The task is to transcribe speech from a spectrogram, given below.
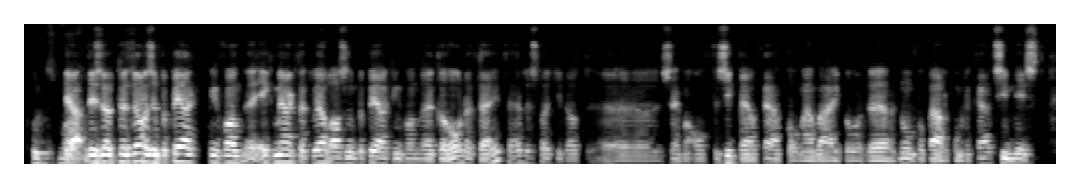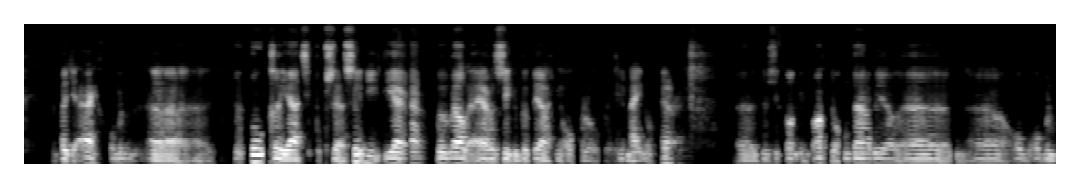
goed Ja, dus dat, dus dat is een beperking van, ik merk dat wel als een beperking van de coronatijd. Hè, dus dat je dat zeg maar al fysiek bij elkaar komt en waar je door de non-verbale communicatie mist dat je eigenlijk om een, uh, de co-creatieprocessen, die, die hebben wel ernstige beperkingen opgelopen, in mijn optiek. Ja. Uh, dus ik kan niet wachten om daar weer uh, om, om een,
